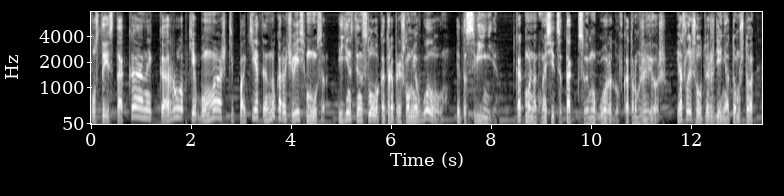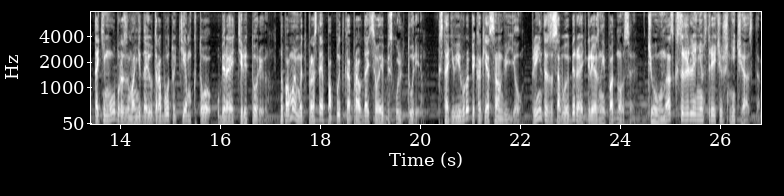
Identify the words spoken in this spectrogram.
пустые стаканы, коробки, бумажки, пакеты, ну, короче, весь мусор. Единственное слово, которое пришло мне в голову, это свиньи. Как можно относиться так к своему городу, в котором живешь? Я слышал утверждение о том, что таким образом они дают работу тем, кто убирает территорию. Но, по-моему, это простая попытка оправдать свое бескультурие. Кстати, в Европе, как я сам видел, принято за собой убирать грязные подносы, чего у нас, к сожалению, встретишь нечасто.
